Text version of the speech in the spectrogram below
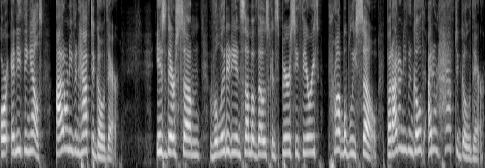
or anything else. I don't even have to go there. Is there some validity in some of those conspiracy theories? Probably so. But I don't even go, I don't have to go there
